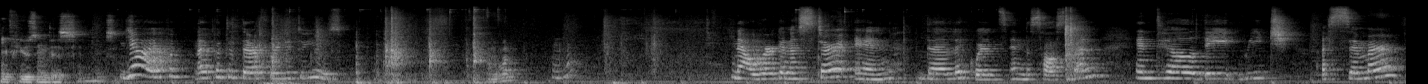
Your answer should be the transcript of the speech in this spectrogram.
If using this. it makes sense. Yeah, I put I put it there for you to use. And what? Mm-hmm. Now we're gonna stir in the liquids in the saucepan until they reach a simmer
